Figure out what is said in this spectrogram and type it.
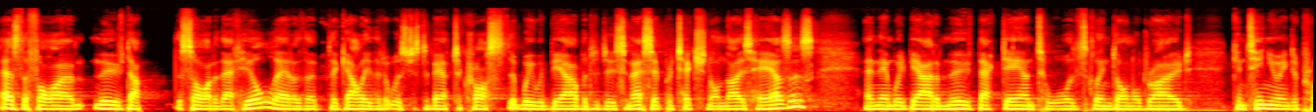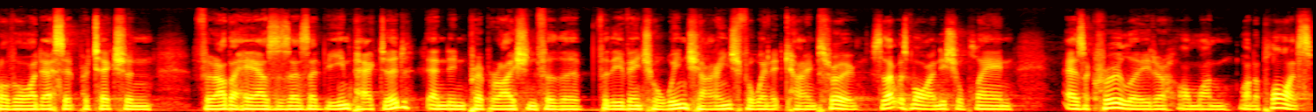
as the fire moved up the side of that hill, out of the, the gully that it was just about to cross, that we would be able to do some asset protection on those houses. And then we'd be able to move back down towards Glendonald Road, continuing to provide asset protection for other houses as they'd be impacted and in preparation for the for the eventual wind change for when it came through. So that was my initial plan as a crew leader on one one appliance.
